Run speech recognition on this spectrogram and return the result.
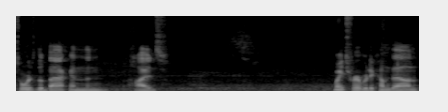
towards the back and then hides. Waits for everybody to come down.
